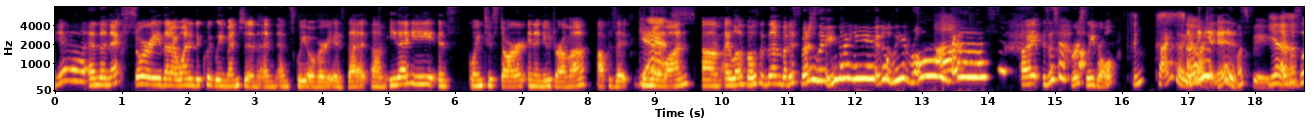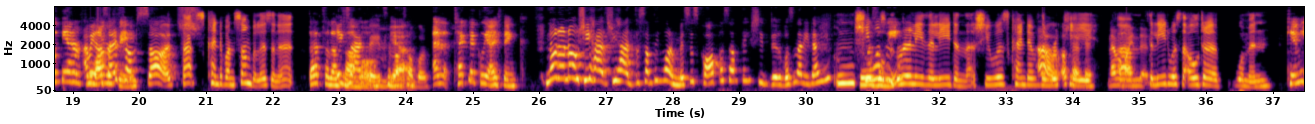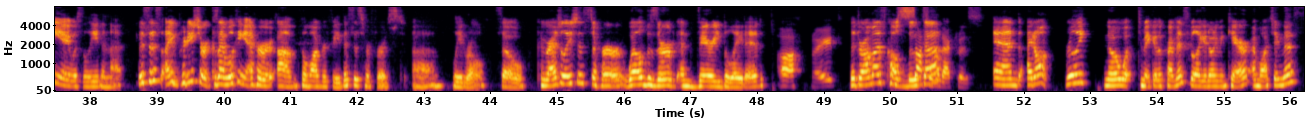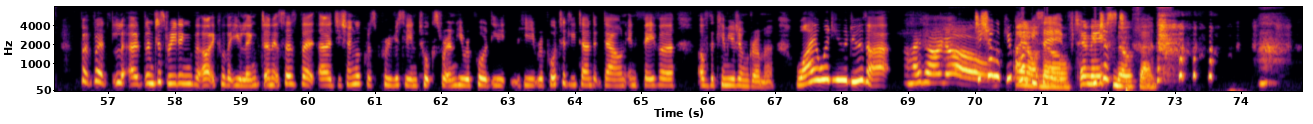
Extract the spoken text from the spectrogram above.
Yeah, and the next story that I wanted to quickly mention and, and squee over is that um, Lee Da-hee is going to star in a new drama opposite Kim Yes! Won. Um, I love both of them, but especially Lee Da-hee in a lead role. Ah. yes. I, is this her first lead role? think Kinda, yeah. I think it is. Must be. Yeah. I was looking at her I mean, aside filmography. from such, That's kind of ensemble, isn't it? That's an ensemble. Exactly, it's an yeah. ensemble. And technically, I think No, no, no. She had she had something about Mrs. Cop or something. She did wasn't that Lee Da-hee? Mm, she was wasn't lead? really the lead in that. She was kind of the Oh, rookie. okay, okay. Never Um, mind then. the lead was the older woman. Kim Hee-ae was the lead in that. This is, I'm pretty sure, because I'm looking at her um, filmography. This is her first um, lead role. So, congratulations to her. Well deserved and very belated. Ah, right. The drama is called Such a good Luca, actress. and I don't really know what to make of the premise, but like I don't even care. I'm watching this. But but uh, I'm just reading the article that you linked, and it says that uh, Ji Chang-wook was previously in talks for it, and he reportedly he reportedly turned it down in favor of the Kim Yoo Jung drama. Why would you do that, I don't know. Ji Chang-wook? You can't don't be know. saved. It makes just- no sense.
